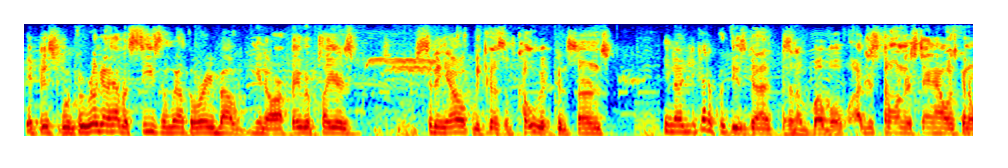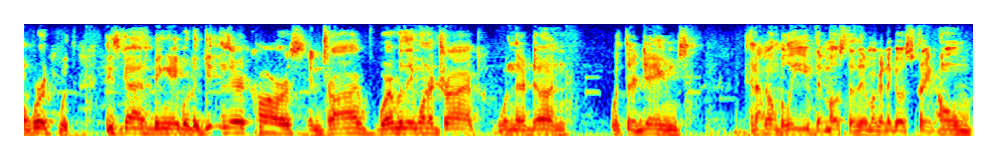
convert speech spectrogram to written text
if it's if we're really gonna have a season, we don't have to worry about you know our favorite players sitting out because of COVID concerns. You know, you got to put these guys in a bubble. I just don't understand how it's going to work with these guys being able to get in their cars and drive wherever they want to drive when they're done with their games. And I don't believe that most of them are going to go straight home.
